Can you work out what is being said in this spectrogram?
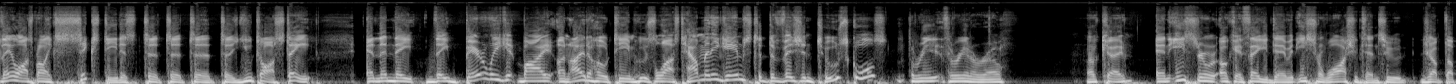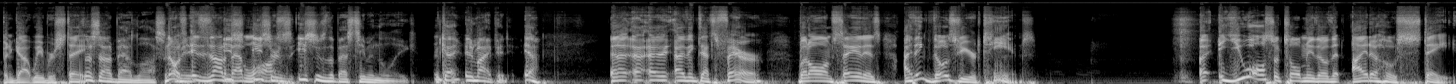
they lost by like 60 to to to, to, to Utah State. And then they, they barely get by an Idaho team who's lost how many games to Division two schools? Three three in a row. Okay. And Eastern, okay, thank you, David. Eastern Washington's who jumped up and got Weber State. That's not a bad loss. No, it's- it's not a bad loss. Eastern's, Eastern's the best team in the league, Okay. in my opinion. Yeah. And I, I, I think that's fair. But all I'm saying is, I think those are your teams. Uh, you also told me, though, that Idaho State,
